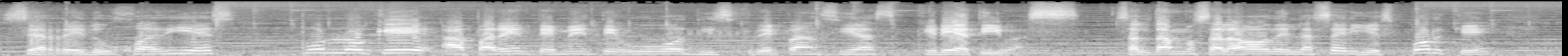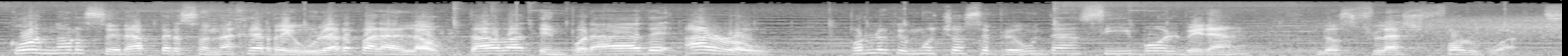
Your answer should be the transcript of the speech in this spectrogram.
se redujo a 10, por lo que aparentemente hubo discrepancias creativas. Saltamos al lado de las series porque Connor será personaje regular para la octava temporada de Arrow, por lo que muchos se preguntan si volverán los Flash Forwards.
